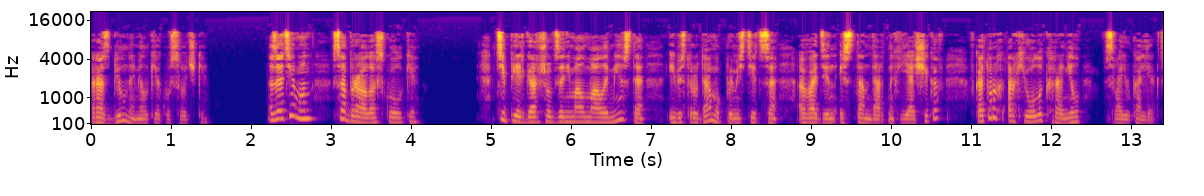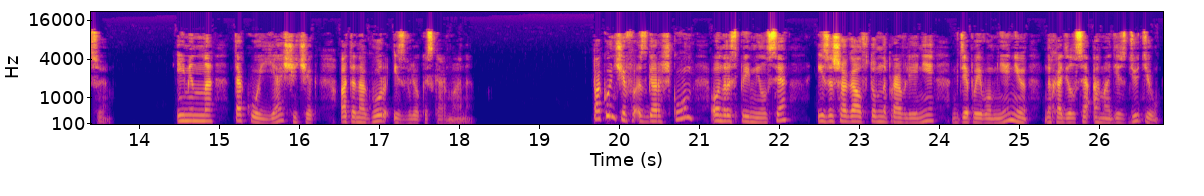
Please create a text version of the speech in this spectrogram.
разбил на мелкие кусочки. Затем он собрал осколки. Теперь горшок занимал мало места и без труда мог поместиться в один из стандартных ящиков, в которых археолог хранил свою коллекцию. Именно такой ящичек Атанагор извлек из кармана. Покончив с горшком, он распрямился и зашагал в том направлении, где, по его мнению, находился Амадис Дюдю.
